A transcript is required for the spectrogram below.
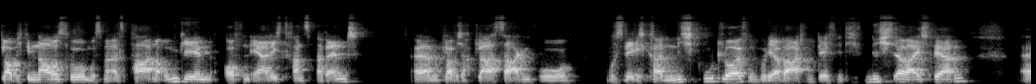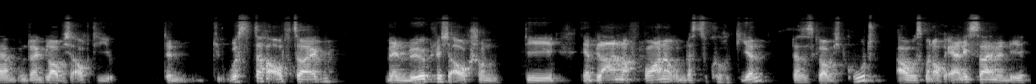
glaube ich, genauso muss man als Partner umgehen, offen, ehrlich, transparent. Ähm, glaube ich auch klar sagen, wo, wo es wirklich gerade nicht gut läuft und wo die Erwartungen definitiv nicht erreicht werden. Ähm, und dann glaube ich auch die, den, die Ursache aufzeigen, wenn möglich auch schon die, der Plan nach vorne, um das zu korrigieren. Das ist, glaube ich, gut, aber muss man auch ehrlich sein, wenn die,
